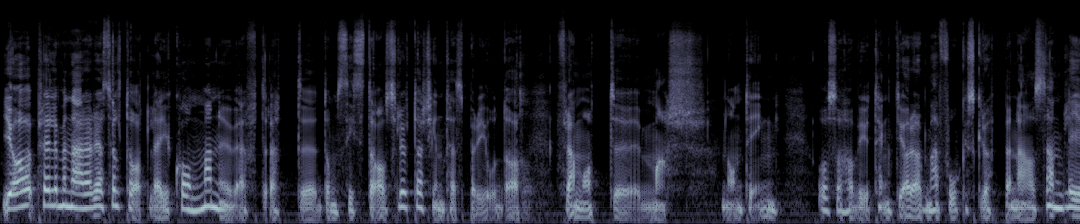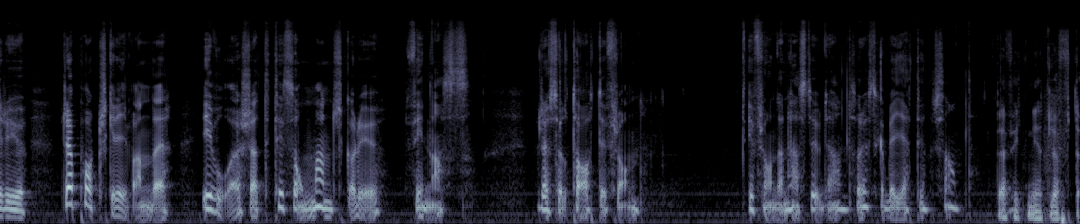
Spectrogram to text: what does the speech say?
Ja, preliminära resultat lär ju komma nu efter att eh, de sista avslutar sin testperiod då, framåt eh, mars någonting. Och så har vi ju tänkt göra de här fokusgrupperna och sen blir det ju rapportskrivande i vår. Så att till sommaren ska det ju finnas resultat ifrån, ifrån den här studien. Så det ska bli jätteintressant. Där fick ni ett löfte.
